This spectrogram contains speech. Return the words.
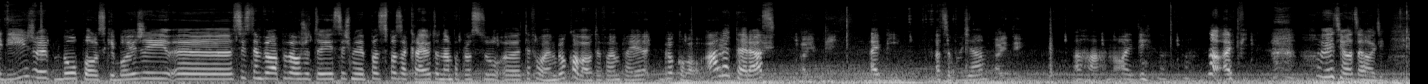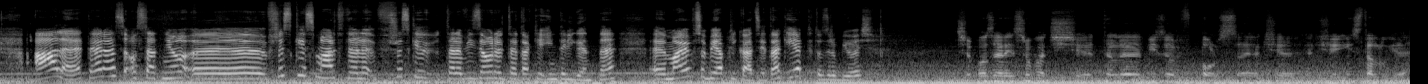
ID, żeby było polskie, bo jeżeli e, system wyłapywał, że to jesteśmy po- spoza kraju, to nam po prostu e, TVN blokował, TVN Player blokował. Ale teraz IP. IP. A co powiedziałam? ID. Aha, no ID. No IP. Wiecie o co chodzi. Ale teraz ostatnio e, wszystkie smart, tele, wszystkie telewizory, te takie inteligentne, e, mają w sobie aplikację, tak? I jak ty to zrobiłeś? Trzeba zarejestrować e, telewizor w Polsce, jak się, jak się instaluje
